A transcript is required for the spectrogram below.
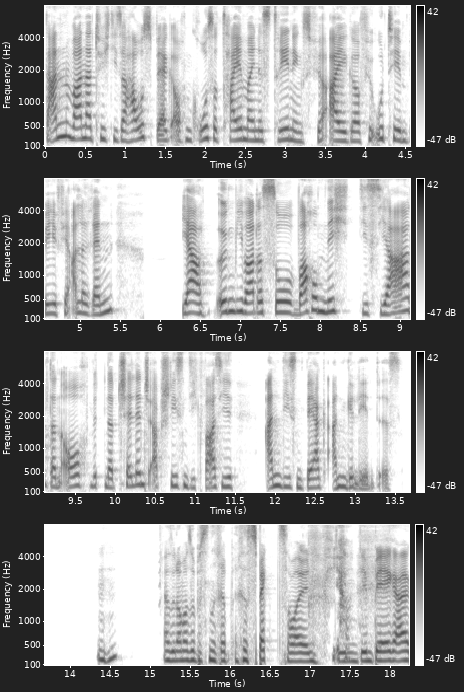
Dann war natürlich dieser Hausberg auch ein großer Teil meines Trainings für Eiger, für UTMB, für alle Rennen. Ja, irgendwie war das so, warum nicht dieses Jahr dann auch mit einer Challenge abschließen, die quasi an diesen Berg angelehnt ist. Mhm. Also nochmal so ein bisschen Re Respekt zollen ja, dem, dem Berger,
